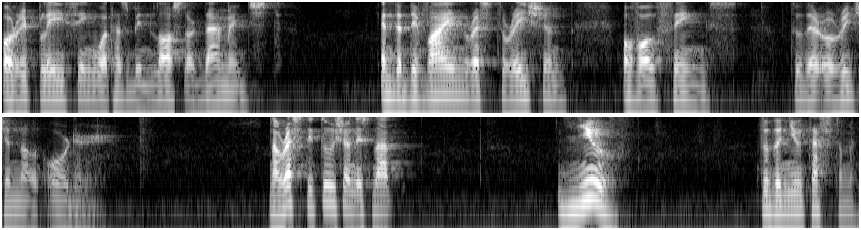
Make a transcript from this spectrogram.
or replacing what has been lost or damaged, and the divine restoration of all things to their original order. Now, restitution is not new to the New Testament.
